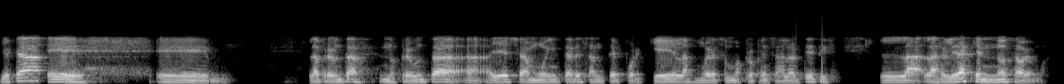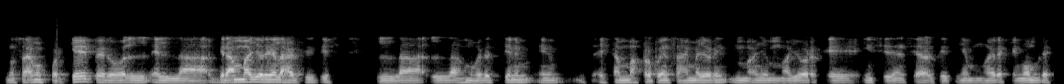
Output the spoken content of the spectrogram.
Y acá, eh, eh, la pregunta, nos pregunta a Ayesha muy interesante, ¿por qué las mujeres son más propensas a la artritis? La, la realidad es que no sabemos, no sabemos por qué, pero en la gran mayoría de las artritis, la, las mujeres tienen, eh, están más propensas, hay mayor, mayor, incidencia de artritis en mujeres que en hombres.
